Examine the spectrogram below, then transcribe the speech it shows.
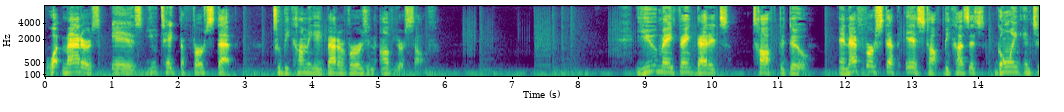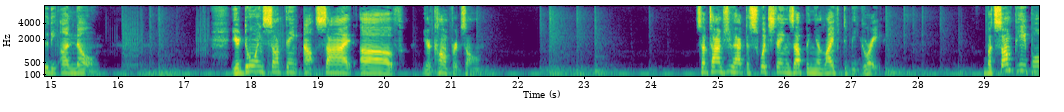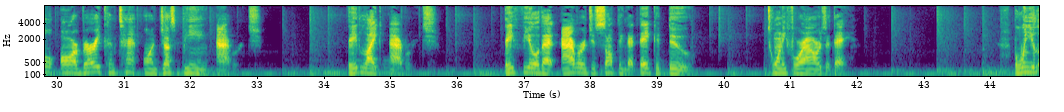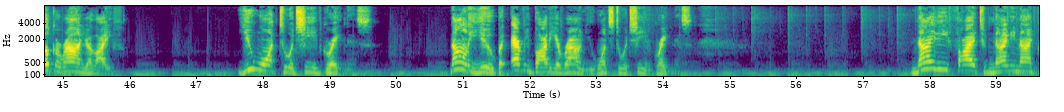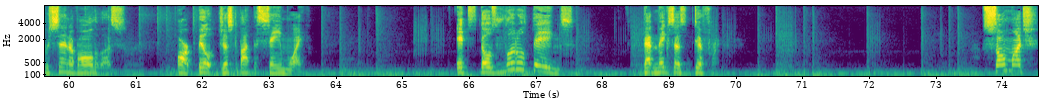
What matters is you take the first step to becoming a better version of yourself. You may think that it's tough to do, and that first step is tough because it's going into the unknown. You're doing something outside of your comfort zone. Sometimes you have to switch things up in your life to be great. But some people are very content on just being average. They like average. They feel that average is something that they could do 24 hours a day. But when you look around your life, you want to achieve greatness. Not only you, but everybody around you wants to achieve greatness. 95 to 99% of all of us are built just about the same way. It's those little things that makes us different. So much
